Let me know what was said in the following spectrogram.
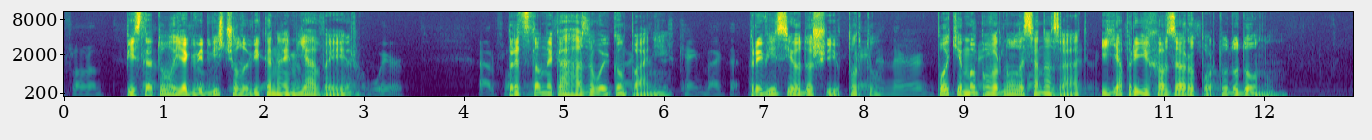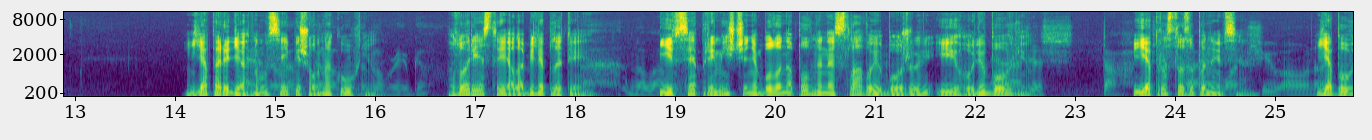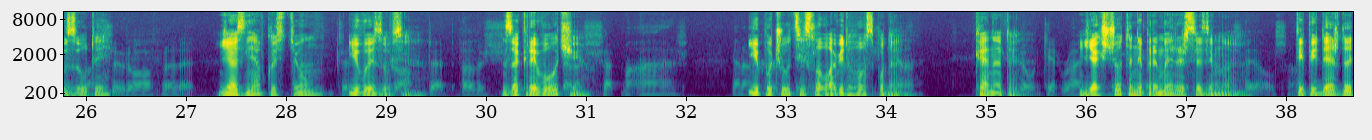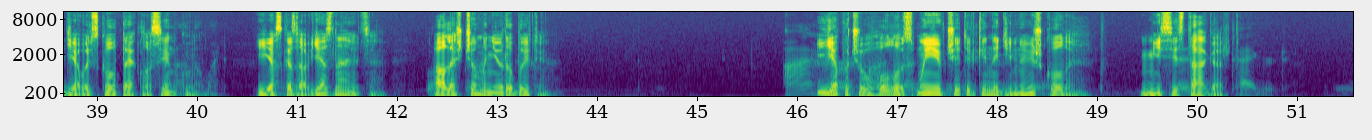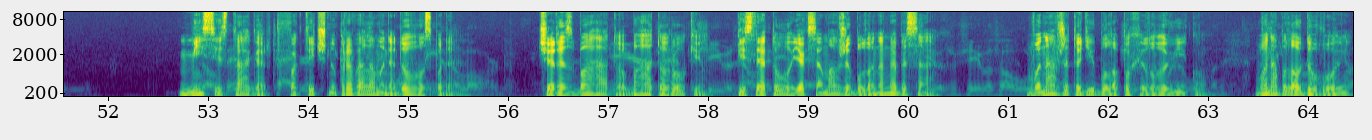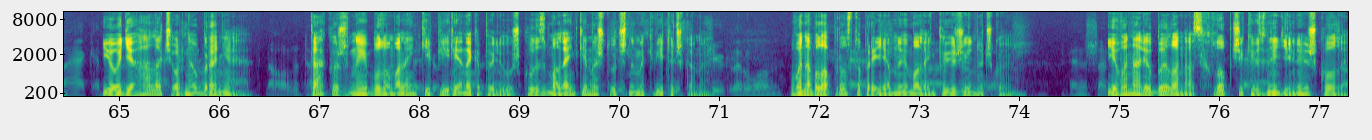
після того, як відвіз чоловіка на ім'я Веєр, представника газової компанії, привіз його до Шрівпорту. Потім ми повернулися назад, і я приїхав з аеропорту додому. Я передягнувся і пішов на кухню. Глорія стояла біля плити, і все приміщення було наповнене славою Божою і його любов'ю. І я просто зупинився. Я був взутий, я зняв костюм і визувся, закрив очі і почув ці слова від Господа. Кеннете, якщо ти не примиришся зі мною, ти підеш до дьявольського пекла, синку. І я сказав: Я знаю це. Але що мені робити? І я почув голос моєї вчительки недільної школи, місіс Тагард. Місіс Тагард фактично привела мене до Господа через багато, багато років після того, як сама вже була на небесах. Вона вже тоді була похилого віку. Вона була вдовою і одягала чорне вбрання. Також в неї було маленьке пір'я на капелюшку з маленькими штучними квіточками. Вона була просто приємною маленькою жіночкою. І вона любила нас, хлопчиків з недільної школи.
